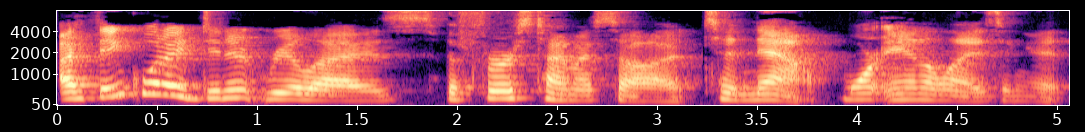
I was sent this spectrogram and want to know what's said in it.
I think what I didn't realize the first time I saw it to now, more analyzing it,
